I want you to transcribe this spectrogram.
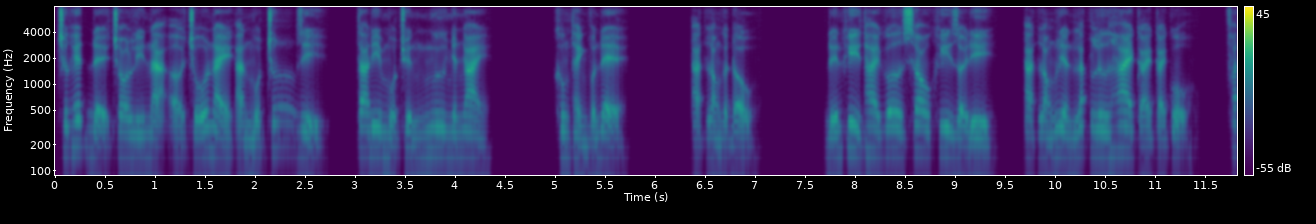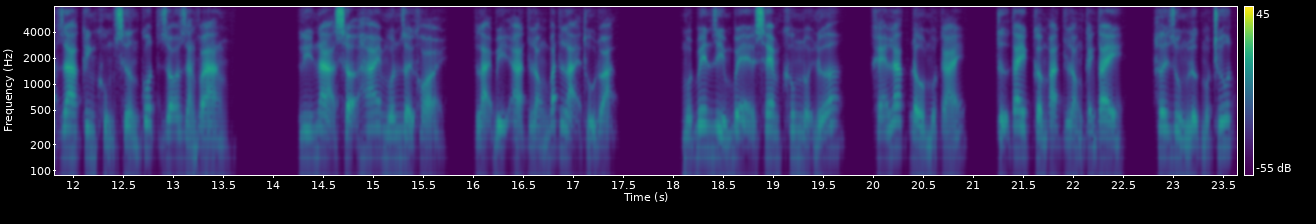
trước hết để cho Lý Nạ ở chỗ này ăn một chút gì, ta đi một chuyến ngư nhân ngai. Không thành vấn đề. Át Long gật đầu. Đến khi Tiger sau khi rời đi, Át Long liền lắc lư hai cái cái cổ, phát ra kinh khủng xương cốt rõ ràng vang. Lý Nạ sợ hai muốn rời khỏi, lại bị Át Long bắt lại thủ đoạn. Một bên dìm bệ xem không nổi nữa, khẽ lắc đầu một cái, tự tay cầm ạt lỏng cánh tay, hơi dùng lực một chút,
